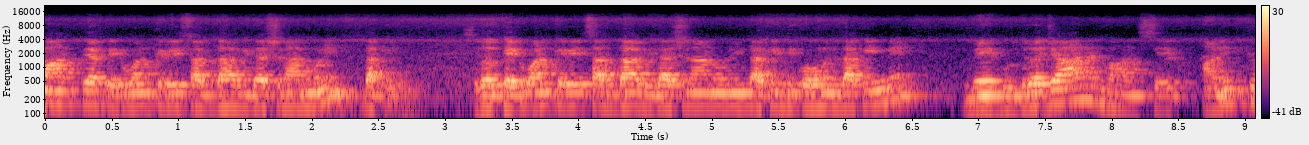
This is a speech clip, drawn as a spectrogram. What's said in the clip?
මහත්යා තෙරුවන් කෙරේ සද්ධා විදර්ශනා නුවණින් දකින්න. ඒතොර තෙරුවන් කෙරේ සද්ධා විදර්ශනා නුවණින් දකිද්දි කොහොමද දකින්නේ? මේ බුදුරජාණන් වහන්සේ අනිත්‍ය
